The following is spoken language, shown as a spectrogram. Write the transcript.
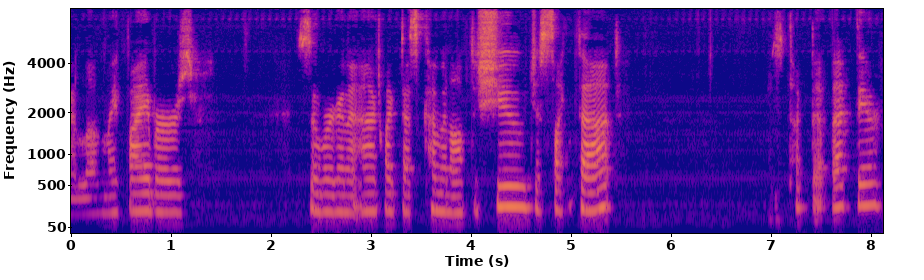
I love my fibers. So we're going to act like that's coming off the shoe, just like that. Just tuck that back there.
